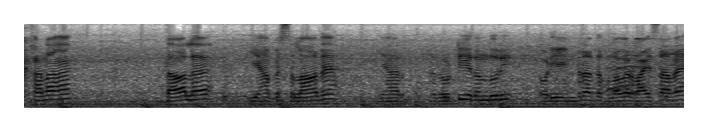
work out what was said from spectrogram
खाना है। दाल है यहाँ पे सलाद है यहाँ रोटी है तंदूरी और ये इंदिरा द ब्लॉगर भाई साहब है।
